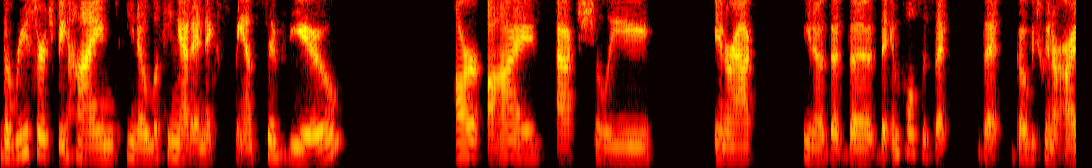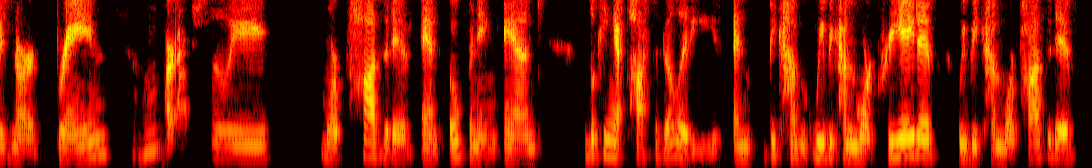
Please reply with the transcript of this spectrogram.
the research behind you know looking at an expansive view our eyes actually interact you know the the the impulses that that go between our eyes and our brain mm-hmm. are actually more positive and opening and looking at possibilities and become we become more creative we become more positive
